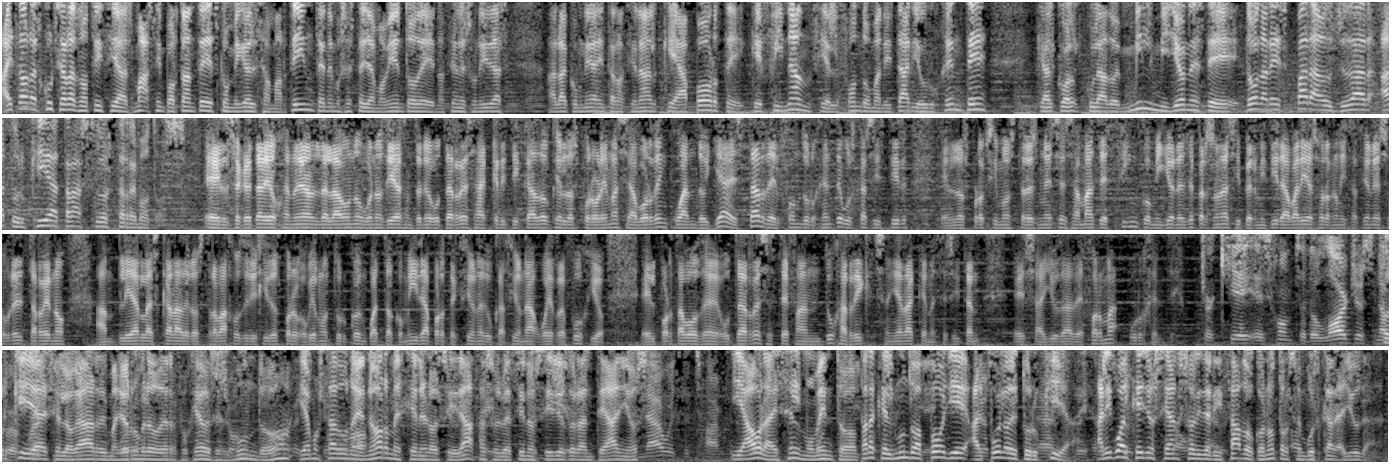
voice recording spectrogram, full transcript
A esta hora escucha las noticias más importantes con Miguel San Martín. Tenemos este llamamiento de Naciones Unidas a la comunidad internacional que aporte, que financie el Fondo Humanitario Urgente que ha calculado en mil millones de dólares para ayudar a Turquía tras los terremotos. El secretario general de la ONU, buenos días, Antonio Guterres, ha criticado que los problemas se aborden cuando ya es tarde. El Fondo Urgente busca asistir en los próximos tres meses a más de cinco millones de personas y permitir a varias organizaciones sobre el terreno ampliar la escala de los trabajos dirigidos por el gobierno turco en cuanto a comida, protección, educación, agua y refugio. El portavoz de Guterres, Stefan Dujarric, señala que necesitan esa ayuda de forma urgente. Turquía es el hogar del mayor número de refugiados del mundo y ha mostrado una enorme generosidad a sus vecinos sirios durante años. Y ahora es el momento para que el mundo apoye al pueblo de Turquía, al igual que ellos se han solidarizado con otros en busca de ayuda.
